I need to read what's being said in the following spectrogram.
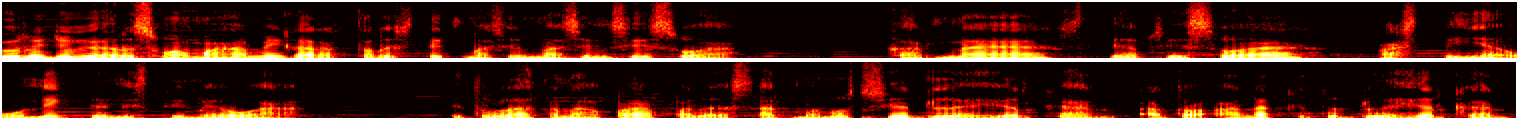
guru juga harus memahami karakteristik masing-masing siswa karena setiap siswa pastinya unik dan istimewa. Itulah kenapa pada saat manusia dilahirkan atau anak itu dilahirkan,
